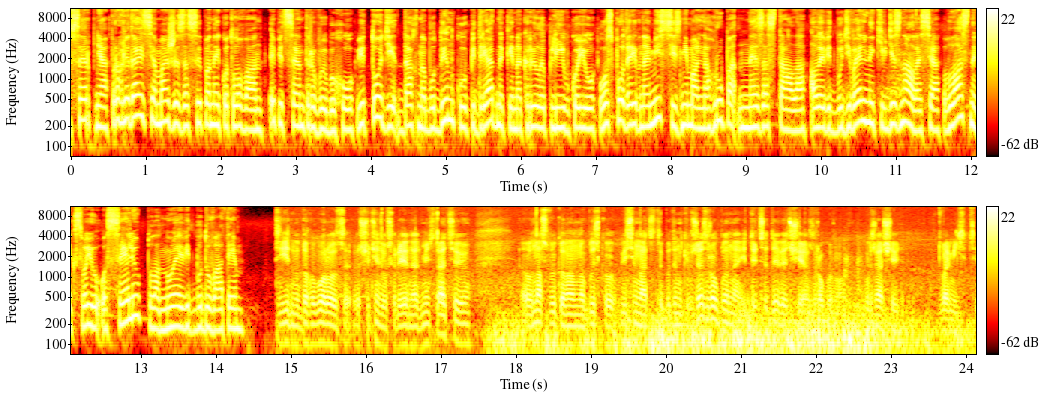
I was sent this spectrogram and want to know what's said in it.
серпня, проглядається майже засипаний котлован, епіцентр вибуху. Відтоді дах на будинку підрядники накрили плівкою. Господарів на місці знімальна група не застала, але від будівельників дізналася, власник свою оселю планує відбудувати. Згідно договору з Шевченківською районною адміністрацією, у нас виконано близько 18 будинків вже зроблено і 39 ще зроблено в ближайші два місяці.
